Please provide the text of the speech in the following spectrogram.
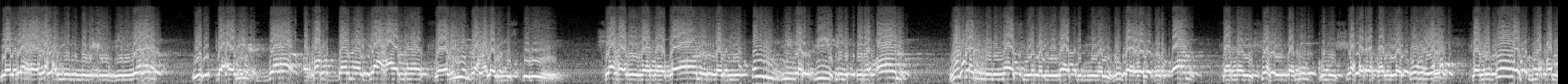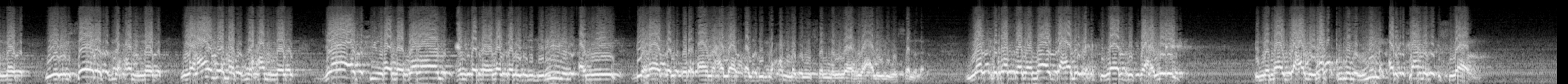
جاءها وحي من عند الله والتاريخ ده ربنا جعله فريضة على المسلمين. شهر رمضان الذي أنزل فيه القرآن هدى للناس وبينات من الهدى والفرقان. فمن شهد منكم الشهر فليصومه. فنبوة محمد ورسالة محمد وعظمة محمد جاءت في رمضان عندما نزل جبريل الأمين بهذا القرآن على قلب محمد صلى الله عليه وسلم. لكن ربنا ما جعل الاحتفال بتعليق إنما جعل ركن من أركان الإسلام.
